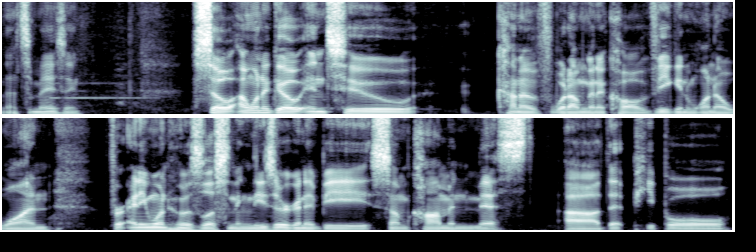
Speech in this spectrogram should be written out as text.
That's amazing. So I want to go into kind of what I'm going to call vegan 101 for anyone who is listening, these are going to be some common myths uh, that people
